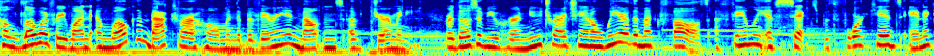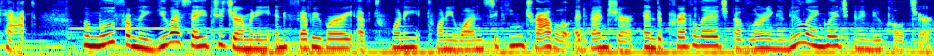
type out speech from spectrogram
hello everyone, and welcome back to our home in the Bavarian mountains of Germany. For those of you who are new to our channel, we are the McFalls, a family of six with four kids and a cat, who moved from the USA to Germany in February of 2021 seeking travel, adventure, and the privilege of learning a new language and a new culture.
